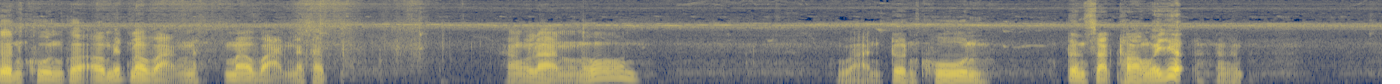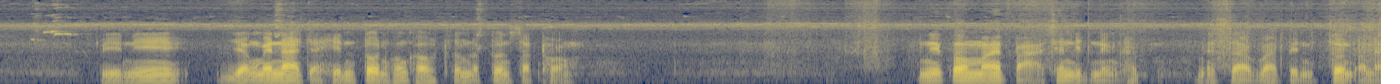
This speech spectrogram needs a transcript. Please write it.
ต้นคูณก็เอาเม็ดมาหวานนะมาหวานนะครับข้างล่างโน้นหวานต้นคูณ ต้นสักทองไว้เยอะนะครับ ปีนี้ยังไม่น่าจะเห็นต้นของเขาสำหรับต้นสักทอง นี่ก็ไม้ป่าชนิดหนึ่งครับ ไม่ทราบว่าเป็นต้นอะไร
